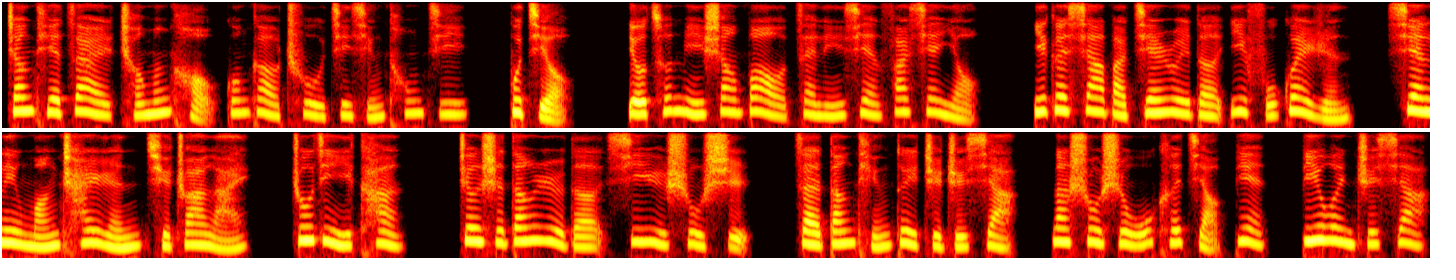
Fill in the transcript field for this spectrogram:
张贴在城门口公告处进行通缉。不久，有村民上报，在临县发现有一个下巴尖锐的异服怪人，县令忙差人去抓来。朱进一看，正是当日的西域术士。在当庭对质之下，那术士无可狡辩。逼问之下，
